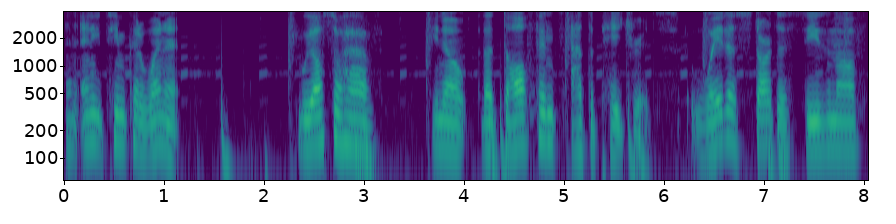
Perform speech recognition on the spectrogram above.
and any team could win it. We also have, you know, the Dolphins at the Patriots. Way to start the season off.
